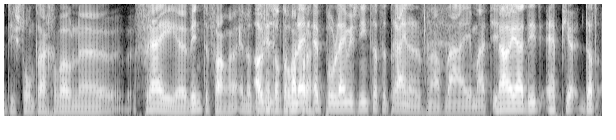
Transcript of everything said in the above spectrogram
die stond daar gewoon vrij wind te vangen. En dat Oh, dus begint het, dan te probleem, wapperen. het probleem is niet dat de treinen er vanaf waaien, maar het is... Nou ja, dit heb je dat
